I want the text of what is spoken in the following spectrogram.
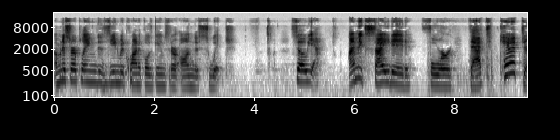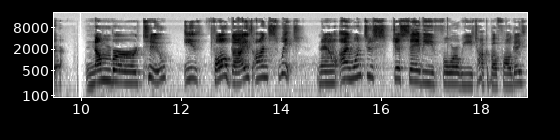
I'm gonna start playing the Xenoblade Chronicles games that are on the Switch. So yeah, I'm excited for that character. Number two is Fall Guys on Switch. Now, I want to just say before we talk about Fall Guys,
